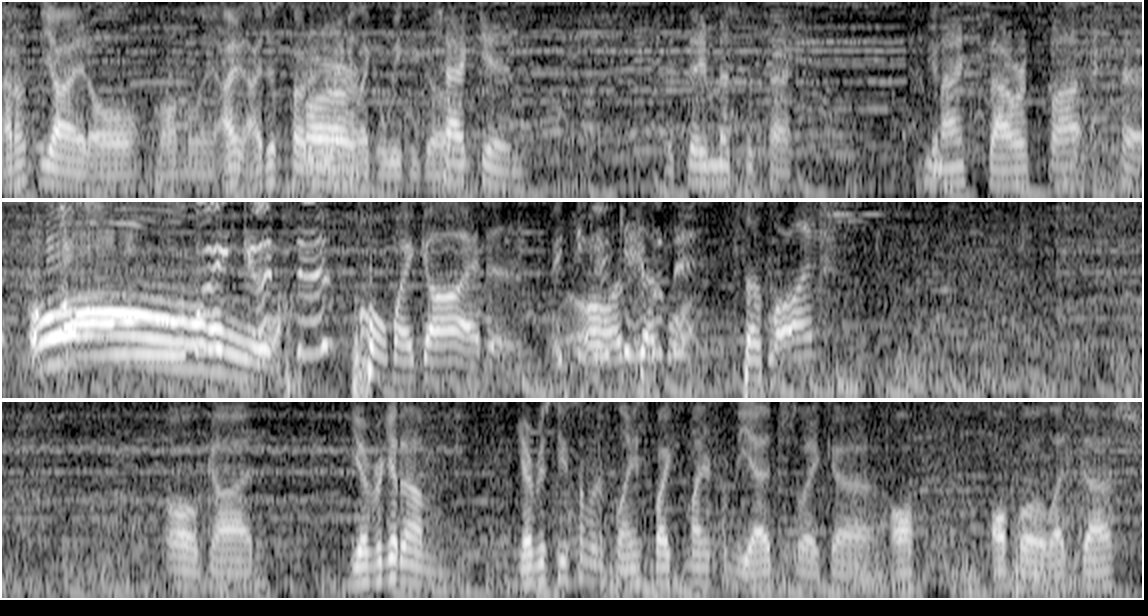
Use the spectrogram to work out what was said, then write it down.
I don't DI at all normally. I, I just started doing it like a week ago. Tech in. If they miss a tech. Nice sour spot. Oh, my goodness! Oh my god! I think I gave him it. Step line. Oh god. You ever get um? You ever see someone flame spike somebody from the edge, like uh, off off a ledge dash?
